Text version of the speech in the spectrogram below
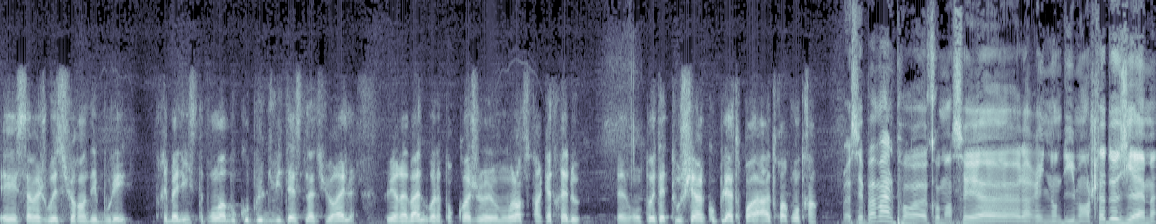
Et ça va jouer sur un déboulé. Tribaliste, pour moi, beaucoup plus de vitesse naturelle que Erevan. Voilà pourquoi je, mon lance sera 4 et 2. Euh, On peut peut-être toucher un couplet à 3, à 3 contre 1. Bah, C'est pas mal pour euh, commencer euh, la réunion de dimanche. La deuxième,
